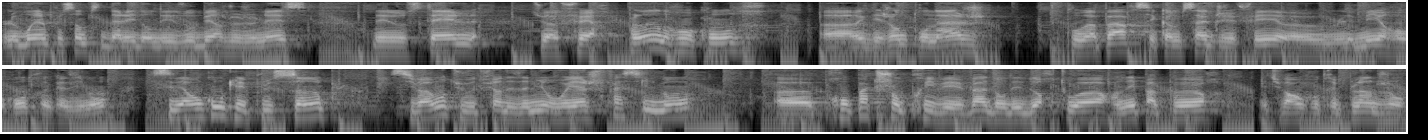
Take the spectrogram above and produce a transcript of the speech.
Le moyen le plus simple c'est d'aller dans des auberges de jeunesse, des hostels. Tu vas faire plein de rencontres euh, avec des gens de ton âge. Pour ma part, c'est comme ça que j'ai fait euh, les meilleures rencontres hein, quasiment. C'est les rencontres les plus simples. Si vraiment tu veux te faire des amis en voyage facilement, euh, prends pas de chambre privée, va dans des dortoirs, n'aie pas peur et tu vas rencontrer plein de gens.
